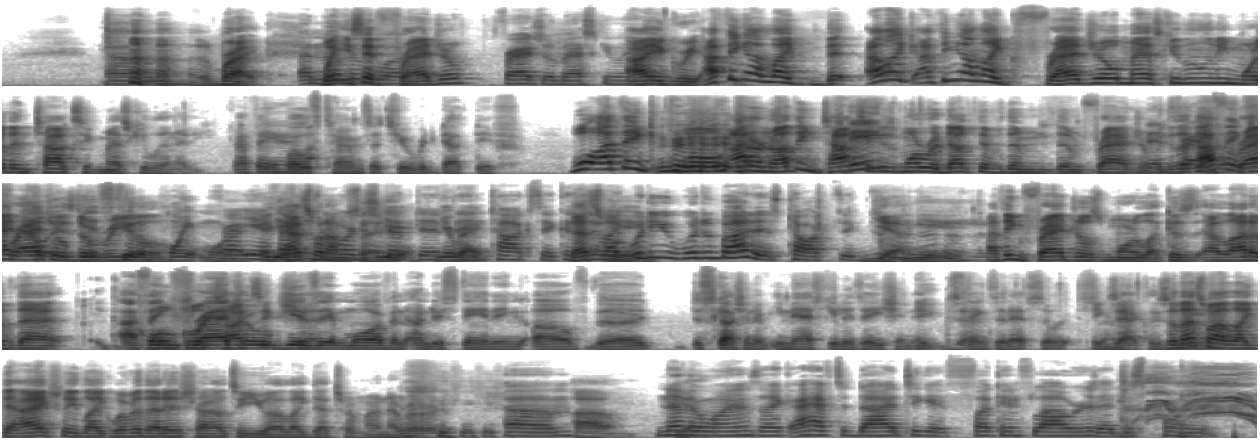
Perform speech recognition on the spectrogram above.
Um, right. Wait, you said one- fragile? Fragile masculinity. I agree. I think I like that. I like. I think I like fragile masculinity more than toxic masculinity. I think Yeah. both terms are too reductive. Well, I think. Well, I don't know. I think toxic They- is more reductive than than fragile Than because I I think think fragile, fragile is the gets to real. the point more. Fra- yeah, Yeah, that's what I'm more saying. descriptive Yeah, you're than right. toxic. Because That's like, what- what do you? What about it is toxic? Yeah. Mm-hmm. Yeah. I think fragile is more like because a lot of that. I think fragile toxic gives shit- it more of an understanding of the discussion of emasculization and Exactly. things of that sort. So, Exactly. So that's yeah. why I like that. I actually like whoever that is. Shout out to you. I like that term. I never heard it. Um, Um, another yeah. one's like, I have to die to get fucking flowers at this point.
